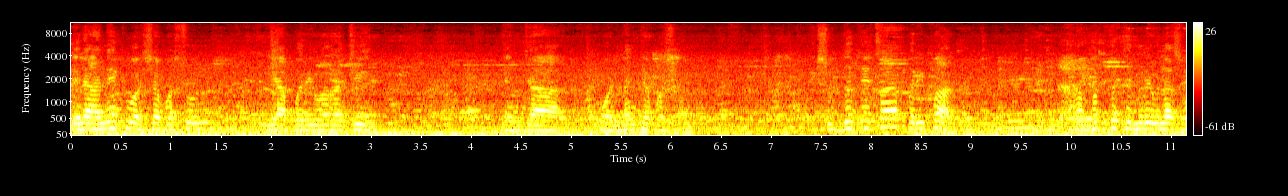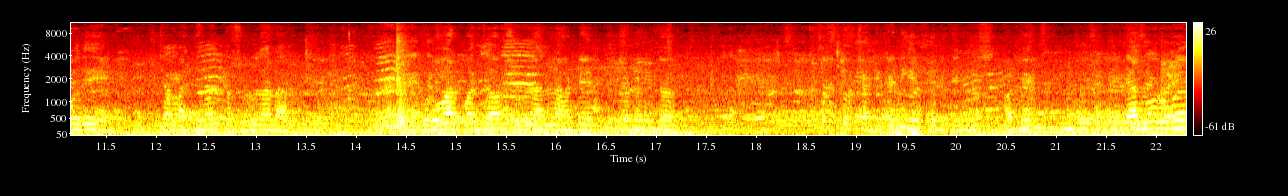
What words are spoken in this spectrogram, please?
गेल्या अनेक वर्षापासून या परिवाराची त्यांच्या वडिलांच्यापासून शुद्धतेचा परिपाक हा फक्त चंद्रविलासमध्ये त्या माध्यमातून सुरू झाला. गुरुवार पाचजावर सुरू झालेलं हॉटेल. त्याच्यानंतर सत्तरच्या ठिकाणी घेतलेलं त्यांनी हॉटेल. त्याचबरोबर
